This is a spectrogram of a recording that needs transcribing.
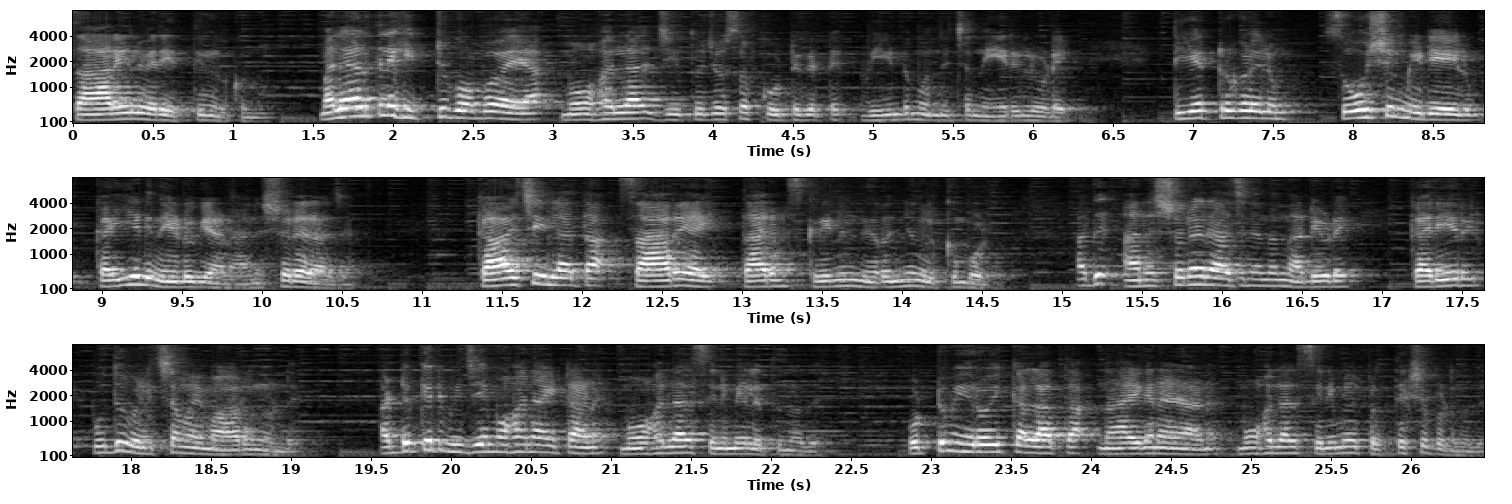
സാറയിൽ വരെ എത്തി നിൽക്കുന്നു. മലയാളത്തിലെ ഹിറ്റ് കോംബോയായ മോഹൻലാൽ ജീത്തു ജോസഫ് കൂട്ടുകെട്ട് വീണ്ടും ഒന്നിച്ച നേരിലൂടെ തിയേറ്ററുകളിലും സോഷ്യൽ മീഡിയയിലും കയ്യടി നേടുകയാണ് അനശ്വര രാജൻ. കാഴ്ചയില്ലാത്ത സാറയായി താരം സ്ക്രീനിൽ നിറഞ്ഞു നിൽക്കുമ്പോൾ അത് അനശ്വര രാജൻ എന്ന നടിയുടെ കരിയറിൽ പുതു വെളിച്ചമായി മാറുന്നുണ്ട്. അഡ്വക്കേറ്റ് വിജയമോഹനായിട്ടാണ് മോഹൻലാൽ സിനിമയിൽ എത്തുന്നത് ഒട്ടും ഹീറോയിക് അല്ലാത്ത നായകനായാണ് മോഹൻലാൽ സിനിമയിൽ പ്രത്യക്ഷപ്പെടുന്നത്.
